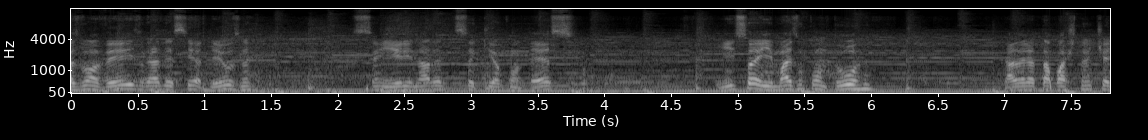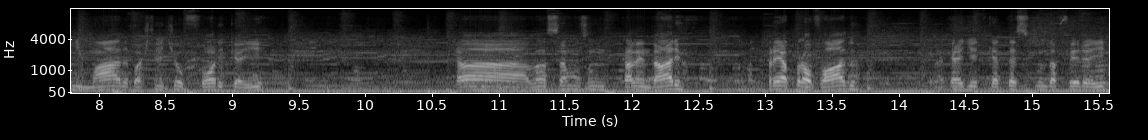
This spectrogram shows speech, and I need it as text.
mais uma vez, agradecer a Deus, né? Sem ele nada disso aqui acontece. E isso aí, mais um contorno. A galera tá bastante animada, bastante eufórica aí. Já lançamos um calendário pré-aprovado. Acredito que até segunda-feira aí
